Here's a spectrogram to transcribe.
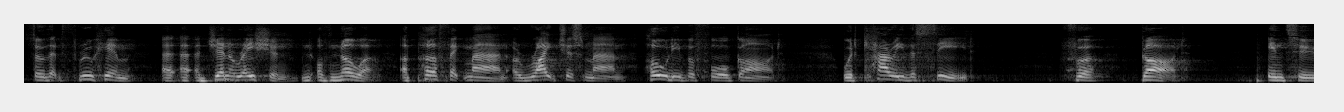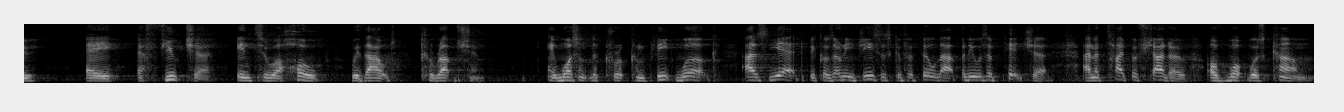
so that through him, a, a generation of Noah, a perfect man, a righteous man, holy before God, would carry the seed for God into a, a future, into a hope without corruption. It wasn't the complete work as yet because only Jesus could fulfill that, but it was a picture and a type of shadow of what was come.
